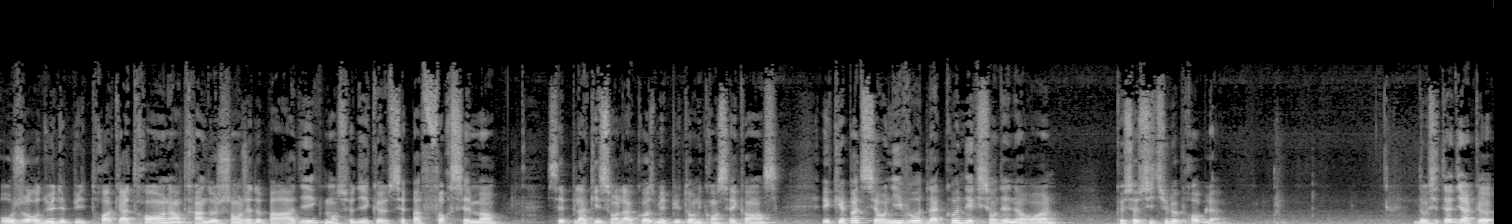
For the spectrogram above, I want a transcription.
aujourd'hui, depuis 3-4 ans, on est en train de changer de paradigme. On se dit que c'est pas forcément ces plats qui sont la cause, mais plutôt une conséquence. Et que c'est au niveau de la connexion des neurones que se situe le problème. Donc, c'est-à-dire que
